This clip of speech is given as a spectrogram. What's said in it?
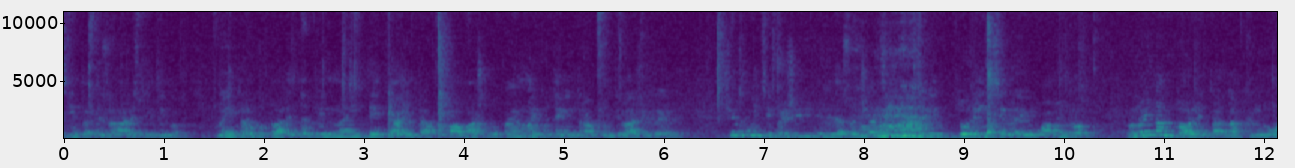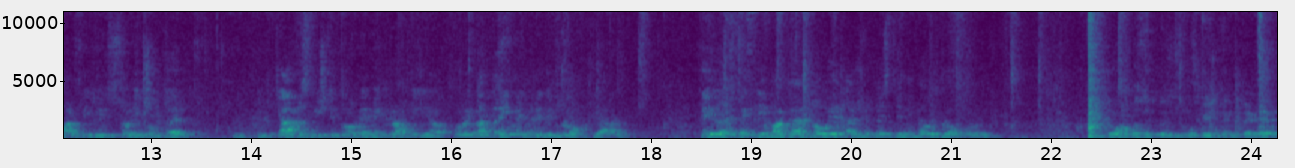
se intră pe zona respectivă. Noi intrăm cu toaletările înainte de a intra cu pavaj, că după aia nu mai putem intra cu utilaje grele. Și în funcție președintele de asociație, în funcție dorințele oamenilor, noi n-am toaletat dacă nu ar fi solicitări, chiar sunt niște probleme grave. Acolo e la 3 metri de bloc, iar teiul respectiv avea două etaje peste nivelul blocului. Eu am văzut că grupul ești în teren,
